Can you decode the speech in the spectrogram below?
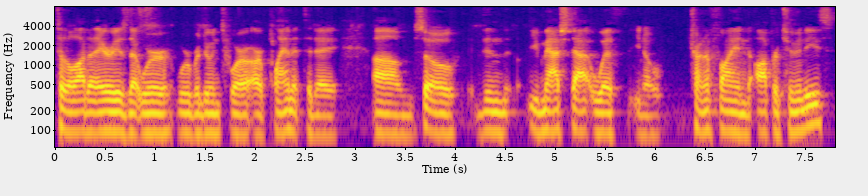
to a lot of areas that we're we're, we're doing to our, our planet today. Um, so then you match that with you know trying to find opportunities.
